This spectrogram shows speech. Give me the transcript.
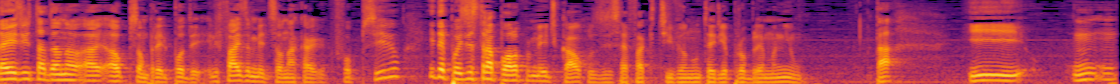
Daí a gente está dando a, a opção para ele poder. Ele faz a medição na carga que for possível e depois extrapola por meio de cálculos. Isso é factível, não teria problema nenhum. Tá? E um,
